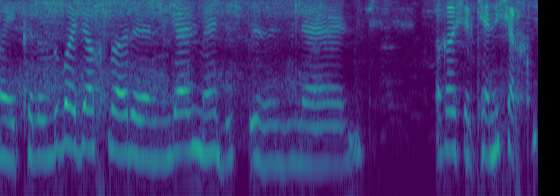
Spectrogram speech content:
Ay kırıldı bacakların gelme üstünden. Arkadaşlar kendi şarkım.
